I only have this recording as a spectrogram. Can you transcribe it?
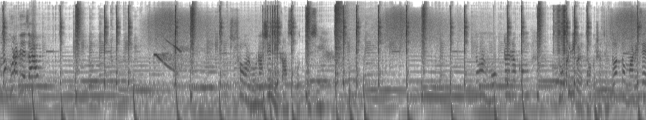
আমার ঘোরা দিয়ে যাও। সর্বনাশী নিয়ে কাজ করতেছি। তোমার মুখটা এরকম দক্ষিণী করে থাকে সাথে। তোমার তো মারিছে।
